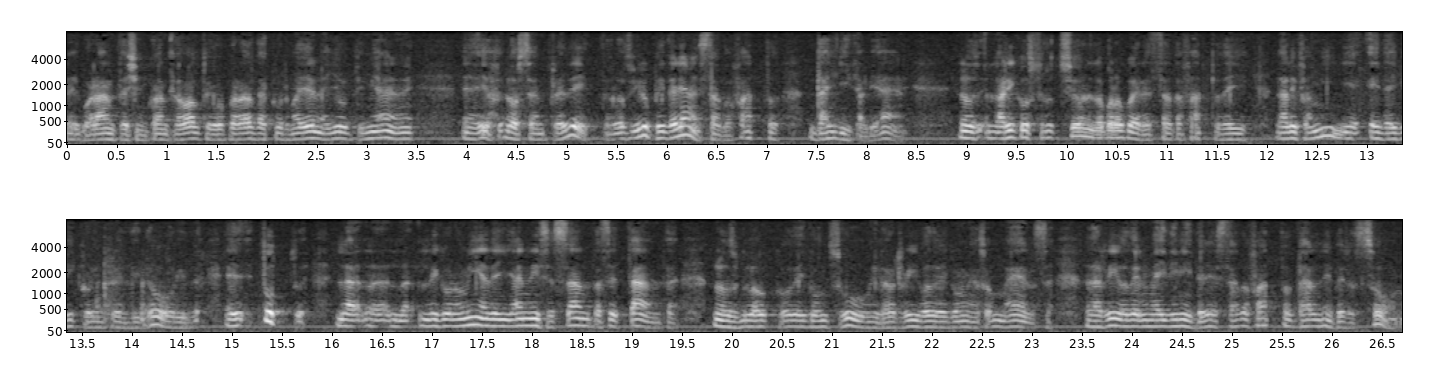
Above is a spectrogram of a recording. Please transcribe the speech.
le 40-50 volte che ho parlato a Courmayeur negli ultimi anni, eh, io l'ho sempre detto, lo sviluppo italiano è stato fatto dagli italiani. La ricostruzione dopo la guerra è stata fatta dai, dalle famiglie e dai piccoli imprenditori, tutta l'economia degli anni 60-70, lo sblocco dei consumi, l'arrivo dell'economia sommersa, l'arrivo del Made in Italy è stato fatto dalle persone,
